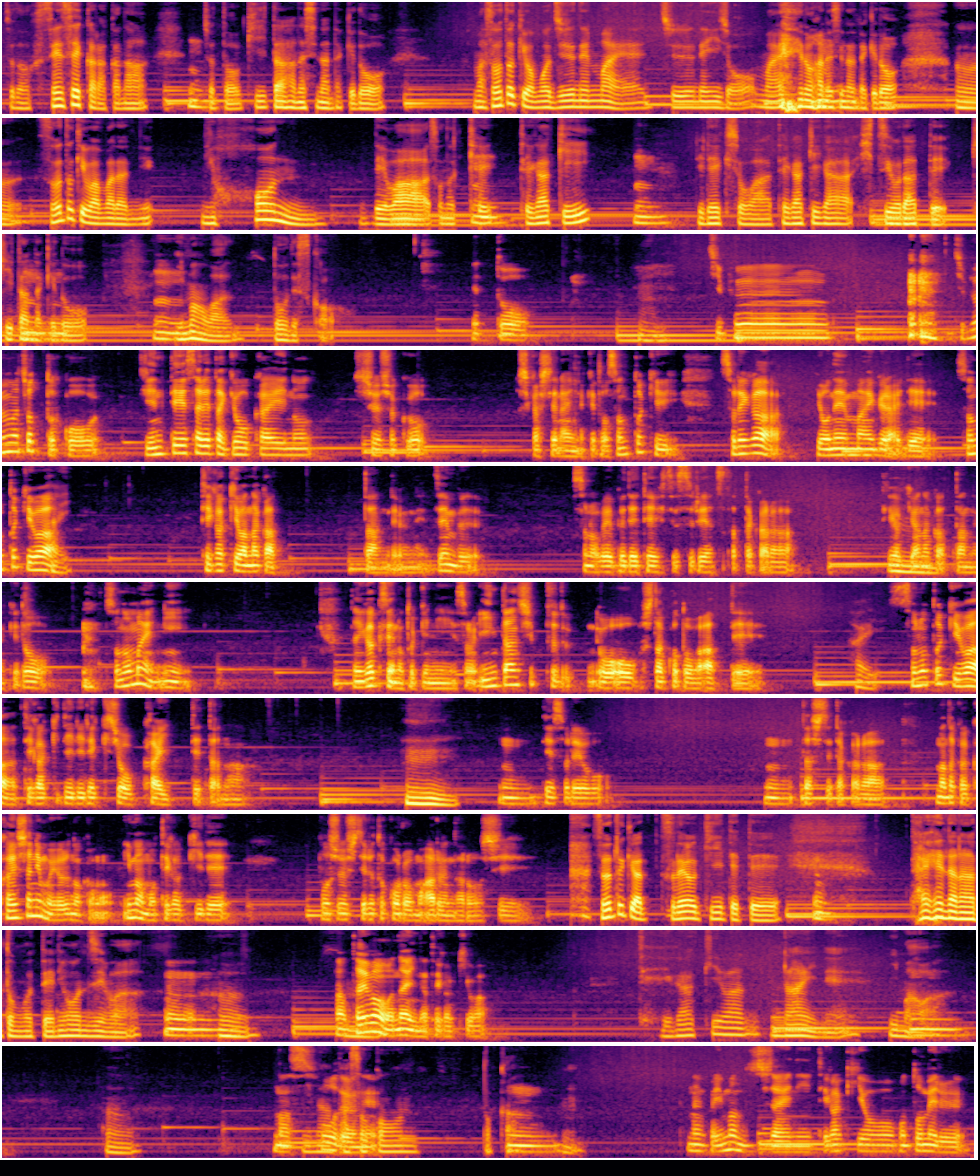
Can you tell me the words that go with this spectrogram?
ちょっと先生からかなうん。ちょっと聞いた話なんだけどまあその時はもう10年前10年以上前の話なんだけど、うん。その時はまだに日本ではそのけ、うん。手書きうん。履歴書は手書きが必要だって聞いたんだけど、うん、今はどうですか、えっと、うん。自分、自分はちょっとこう、限定された業界の就職をしかしてないんだけど、その時、それが4年前ぐらいで、その時ははい手書きはなかったんだよね。全部、そのウェブで提出するやつだったから、手書きはなかったんだけど、その前に、大学生の時にそのインターンシップをしたことがあって、はいその時は手書きで履歴書を書いてたな。うんうん。で、それを、うん、出してたから、まあだから会社にもよるのかも。今も手書きで募集してるところもあるんだろうし、その時はそれを聞いててうん。大変だなと思って日本人は、うんう。ん、あ、台湾はないんだ、手書きは。手書きはないね今は、うん。うん。まあそうだよね。ソコンとか、うん。なんか今の時代に手書きを求める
